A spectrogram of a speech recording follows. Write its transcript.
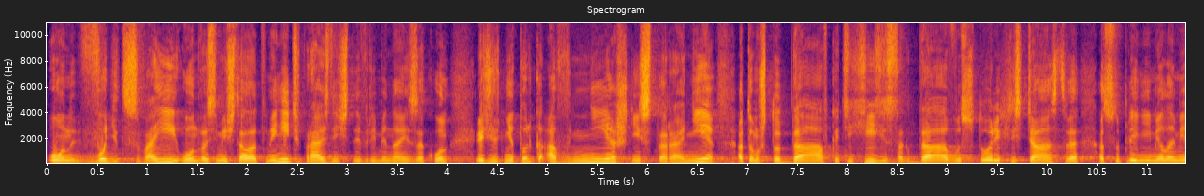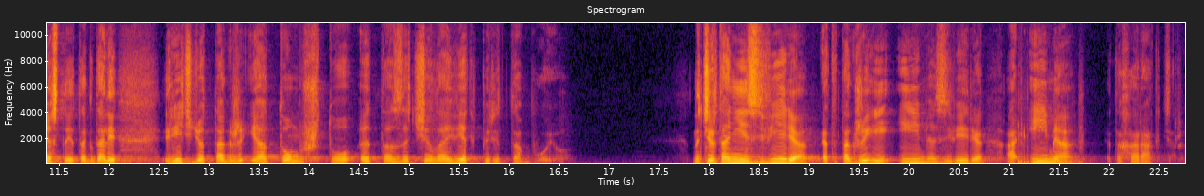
Он вводит свои, Он возмечтал отменить праздничные времена и закон. Речь идет не только о внешней стороне, о том, что да, в катехизисах, да, в истории христианства отступление имело место и так далее – речь идет также и о том, что это за человек перед тобою. Начертание зверя – это также и имя зверя, а имя – это характер.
